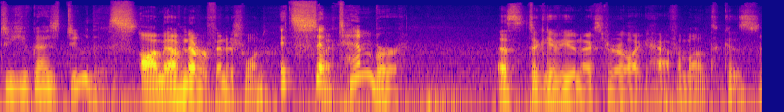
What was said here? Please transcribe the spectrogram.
do you guys do this? Oh, I mean, I've never finished one. It's September. That's to give you an extra like half a month, because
